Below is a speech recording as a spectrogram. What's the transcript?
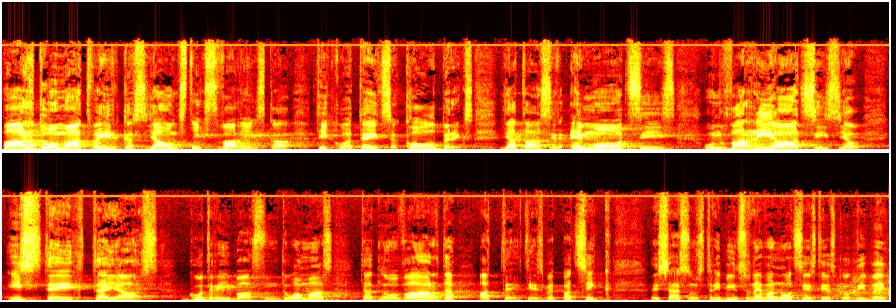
pārdomāt, vai ir kas jauns, tik svarīgs, kā tikko teica Kolbergs, ja tās ir emocijas un variācijas jau izteiktajās gudrībās un domās, tad no vārda atteikties. Bet pat cik es esmu strībīgs un nevaru nociesties, ko gribēju.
